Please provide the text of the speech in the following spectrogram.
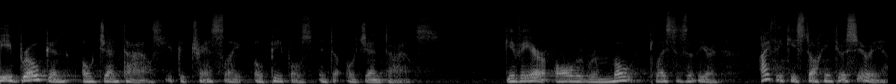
Be broken, O Gentiles. You could translate O peoples into O Gentiles. Give ear all the remote places of the earth. I think he's talking to Assyria.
